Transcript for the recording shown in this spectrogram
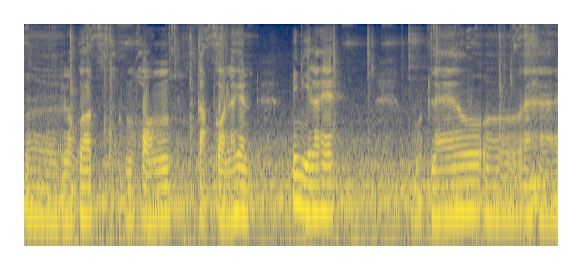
เออเราก็ขนของกลับก่อนแล้วกัน ไม่มีแล้วฮะ หมดแล้วเอ่ออาหาร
